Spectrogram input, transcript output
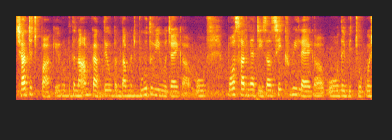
ਛੱਜ ਚ ਪਾ ਕੇ ਉਹਨੂੰ ਬਦਨਾਮ ਕਰਦੇ ਹੋ, ਬੰਦਾ ਮਜ਼ਬੂਤ ਵੀ ਹੋ ਜਾਏਗਾ, ਉਹ ਬਹੁਤ ਸਾਰੀਆਂ ਚੀਜ਼ਾਂ ਸਿੱਖ ਵੀ ਲਏਗਾ ਉਹ ਉਹਦੇ ਵਿੱਚੋਂ ਕੁਝ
